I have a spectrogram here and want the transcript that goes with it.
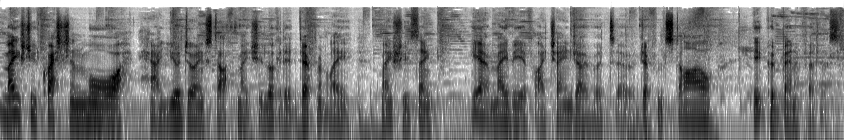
Makes you question more how you're doing stuff, makes you look at it differently, makes you think, yeah, maybe if I change over to a different style, it could benefit us.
